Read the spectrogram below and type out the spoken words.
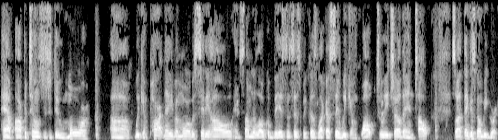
have opportunities to do more. Uh, we can partner even more with City Hall and some of the local businesses because, like I said, we can walk to each other and talk. So I think it's going to be great.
